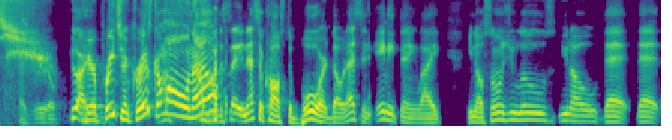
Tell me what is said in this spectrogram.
That's real. You out here preaching, Chris. Come on now. I'm was about to say, and that's across the board, though. That's in anything. Like, you know, as soon as you lose, you know, that that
